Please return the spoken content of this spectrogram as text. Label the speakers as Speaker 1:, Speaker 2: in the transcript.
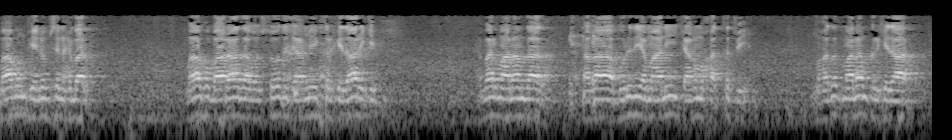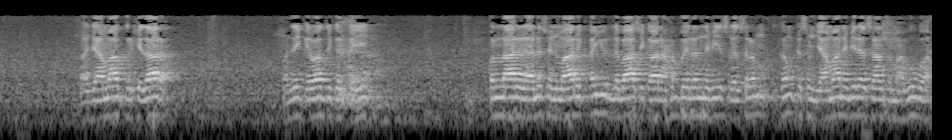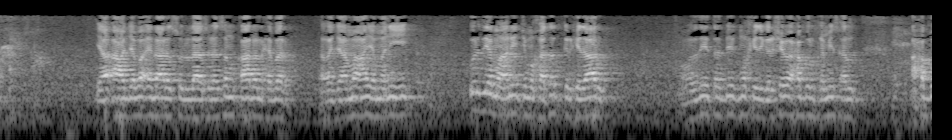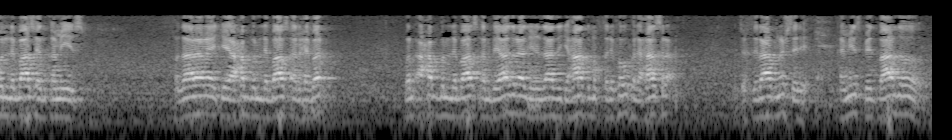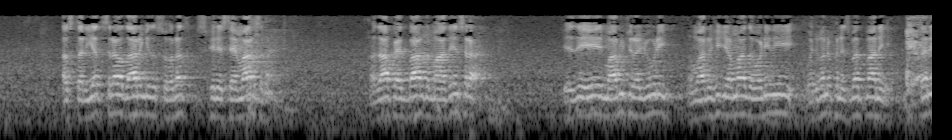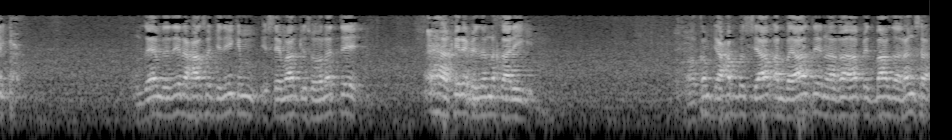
Speaker 1: باب فی لبس نحبر باب باراد و سود جامع کرخدار کی. حبر مانام دار. اغا برد امانی چاہ مخطط بھی محدت مانام کرخدار جامع کرخدار مدی کروا ذکر کہیں قلنا لانس بن مالک ای اللباس کان حب الى النبي صلی اللہ علیہ وسلم. کم قسم جامع نبی علیہ السلام سے محبوب ہوا. یا اعجب الى رسول اللہ صلی اللہ علیہ وسلم قال الحبر اگر جامع یمنی ارد یمانی چ مخاطب کر خدار وذی تطبیق مخی ذکر شو حب القمیص احب اللباس القمیص۔ خدا رہا ہے کہ احب اللباس الحبر، بل احب اللباس البیاض را جنزاد جہاد مختلف ہو فلحاظ را اختلاف نشتے رہے قمیص پہ بار دو۔ استریت سرا دارنگی دو سہولت پھر استعمال سرا۔ خدا پہ اعتبار دو سرا۔ جیسے ماروچ رجوڑی ماروچی جمع دو وڑی نہیں وجغن پہ نسبت مانی تری دیم دے رہا سو جدی کم استعمال کی سہولت تے آخر بزن خاری کی کم چاہب سیاب البیات دے، ناغا آپ اتبار دا رنگ سا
